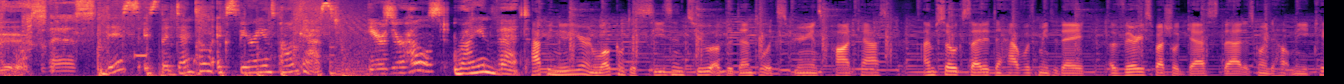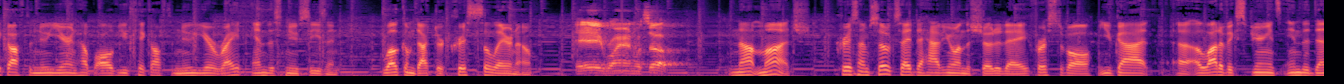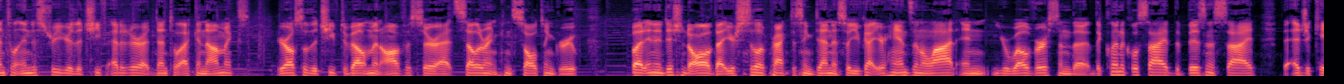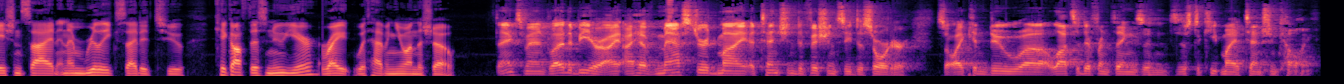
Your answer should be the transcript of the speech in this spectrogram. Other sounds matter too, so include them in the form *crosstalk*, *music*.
This. This. This is the Dental Experience Podcast. Here's your host, Ryan Vet. Happy New Year and welcome to season two of the Dental Experience Podcast. I'm so excited to have with me today a very special guest that is going to help me kick off the new year and help all of you kick off the new year right and this new season. Welcome, Dr. Chris Salierno. Hey, Ryan, what's up? Not much. Chris, I'm so excited to have you on the show today. First of all, you've got uh, a lot of experience in the dental industry. You're the chief editor at Dental Economics. You're also the chief development officer at Celerant Consulting Group. But in addition to all of that, you're still a practicing dentist. So you've got your hands in a lot and you're well versed in the, the clinical side, the business side, the education side. And I'm really excited to kick off this new year right with having you on the show. Thanks, man. Glad to be here. I, I have mastered my attention deficiency disorder, so I can do uh, lots of different things and just to keep my attention *laughs* going.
